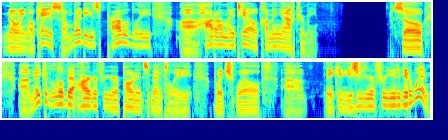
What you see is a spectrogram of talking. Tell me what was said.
knowing okay, somebody's probably uh, hot on my tail coming after me. So uh, make it a little bit harder for your opponents mentally, which will uh, make it easier for you to get a win.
